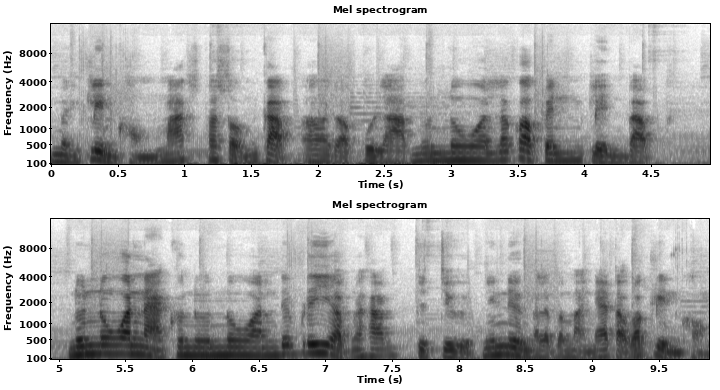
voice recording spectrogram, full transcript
เหมือนกลิ่นของมาร์ผสมกับออดอกกุหลาบนวลๆแล้วก็เป็นกลิ่นแบบนวลๆน่ะคือนวลๆเรียบๆนะครับจืดๆนิดนึงอะไรประมาณนี้แต่ว่ากลิ่นของ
